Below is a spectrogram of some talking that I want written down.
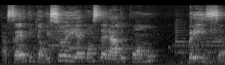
tá certo? Então, isso aí é considerado como brisa.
